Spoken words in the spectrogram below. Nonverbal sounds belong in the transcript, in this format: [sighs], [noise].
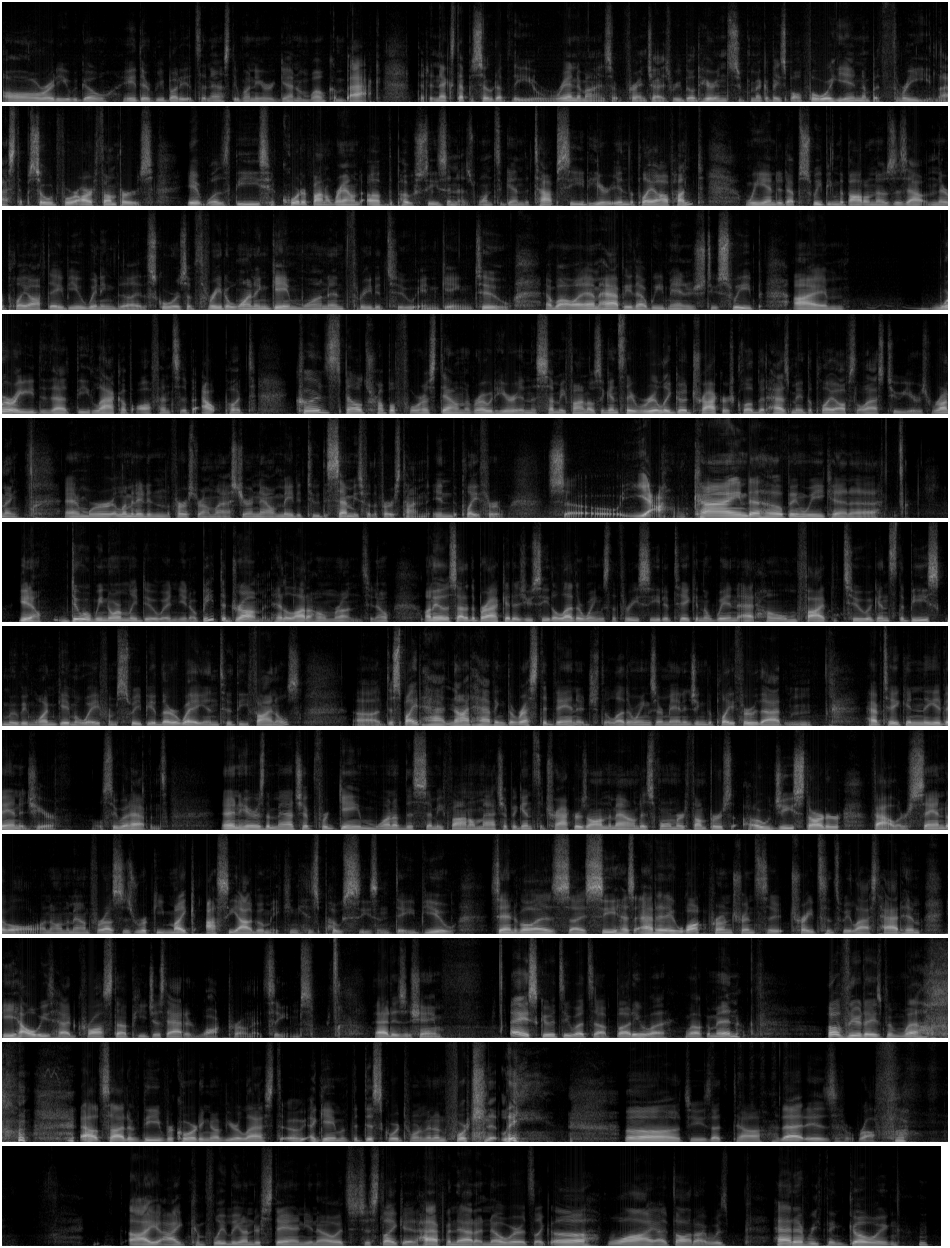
Alrighty, here we go. Hey there, everybody. It's a nasty one here again, and welcome back to the next episode of the Randomizer franchise rebuild here in Super Mega Baseball 4, year number 3. Last episode for our Thumpers. It was the quarterfinal round of the postseason, as once again the top seed here in the playoff hunt. We ended up sweeping the Bottlenoses out in their playoff debut, winning the, the scores of 3 to 1 in game 1 and 3 to 2 in game 2. And while I am happy that we managed to sweep, I'm worried that the lack of offensive output could spell trouble for us down the road here in the semifinals against a really good trackers club that has made the playoffs the last two years running and were eliminated in the first round last year and now made it to the semis for the first time in the playthrough. So, yeah, I'm kind of hoping we can uh, you know, do what we normally do and, you know, beat the drum and hit a lot of home runs, you know. On the other side of the bracket, as you see the Leather Wings, the three seed have taken the win at home, 5 to 2 against the Beast, moving one game away from sweeping their way into the finals. Uh, despite ha not having the rest advantage, the Leather Wings are managing to play through that and have taken the advantage here. We'll see what happens. And here's the matchup for game one of this semifinal matchup against the Trackers. On the mound is former Thumpers OG starter Fowler Sandoval. And on the mound for us is rookie Mike Asiago making his postseason debut. Sandoval, as I see, has added a walk prone trait since we last had him. He always had crossed up, he just added walk prone, it seems. That is a shame. Hey, Scootsy, what's up, buddy? welcome in. Hopefully your day's been well. [laughs] Outside of the recording of your last uh, a game of the Discord tournament, unfortunately. [laughs] oh, jeez, that's tough. That is rough. I I completely understand. You know, it's just like it happened out of nowhere. It's like, uh, why? I thought I was had everything going. [laughs]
